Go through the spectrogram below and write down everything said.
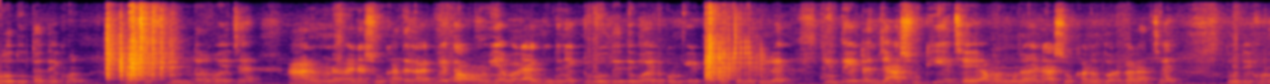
রোদুর তো দেখুন। কত সুন্দর হয়েছে। আর মনে হয় না শুকাতে লাগবে, তাও আমি আবার এক দুদিন একটু রোদে দেবো এরকম কাপড় থেকে তুলে। কিন্তু এটা যা শুকিয়েছে, আমার মনে হয় না আর শুকানোর দরকার আছে। তো দেখুন,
